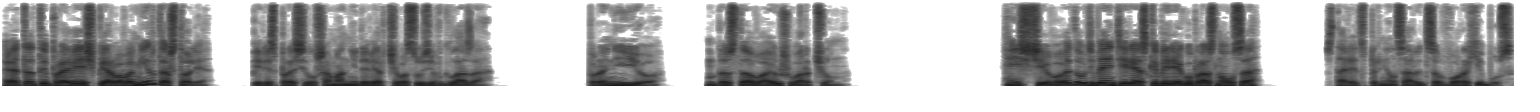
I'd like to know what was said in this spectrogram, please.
«Это ты про вещь первого мирта, что ли?» переспросил шаман, недоверчиво сузив глаза. «Про нее. Доставай уж, ворчун». «Из чего это у тебя интерес к оберегу проснулся?» Старец принялся рыться в ворохе бус.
